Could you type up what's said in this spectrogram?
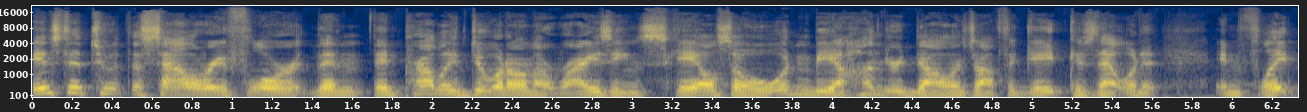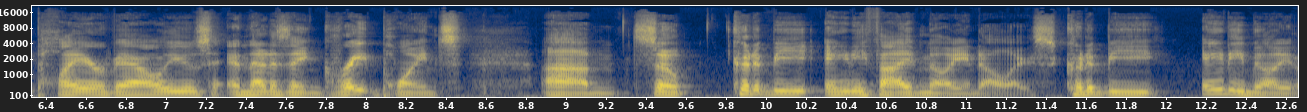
institute the salary floor, then they'd probably do it on a rising scale, so it wouldn't be a hundred dollars off the gate because that would inflate player values, and that is a great point. Um, so could it be eighty-five million dollars? Could it be $80 million.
